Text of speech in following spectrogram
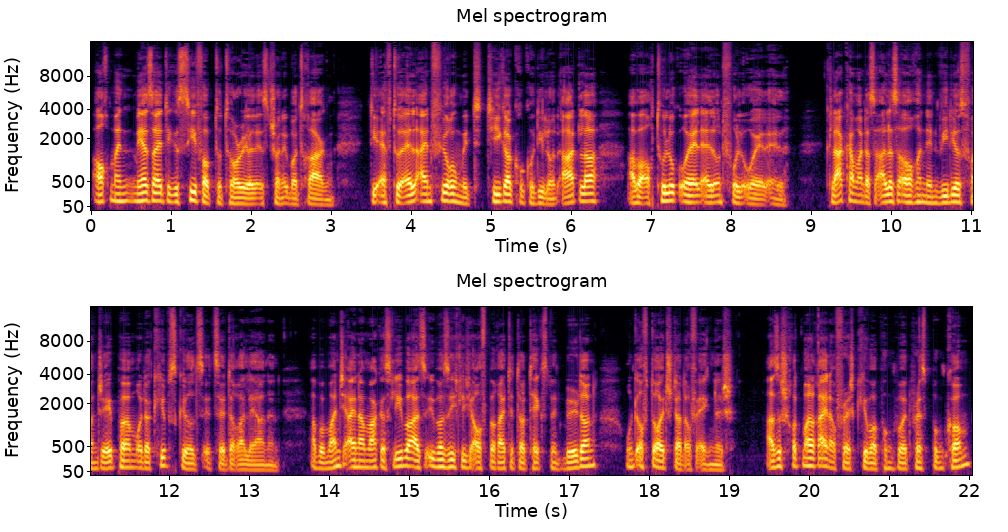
Auch mein mehrseitiges CFOP-Tutorial ist schon übertragen. Die F2L-Einführung mit Tiger, Krokodil und Adler, aber auch Tuluk OLL und Full OLL. Klar kann man das alles auch in den Videos von JPerm oder CubeSkills etc. lernen. Aber manch einer mag es lieber als übersichtlich aufbereiteter Text mit Bildern und auf Deutsch statt auf Englisch. Also schaut mal rein auf freshcuber.wordpress.com.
